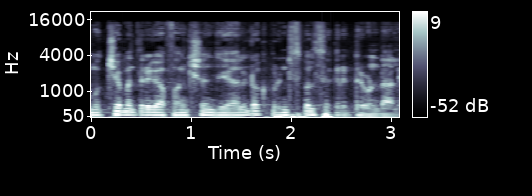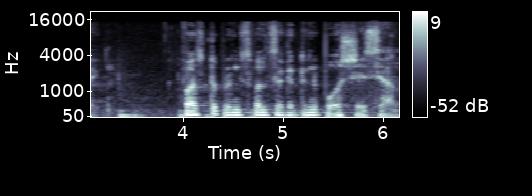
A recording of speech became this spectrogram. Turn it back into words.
ముఖ్యమంత్రిగా ఫంక్షన్ చేయాలంటే ఒక ప్రిన్సిపల్ సెక్రటరీ ఉండాలి. ఫస్ట్ ప్రిన్సిపల్ సెక్రటరీని పోస్ట్ చేశాను.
